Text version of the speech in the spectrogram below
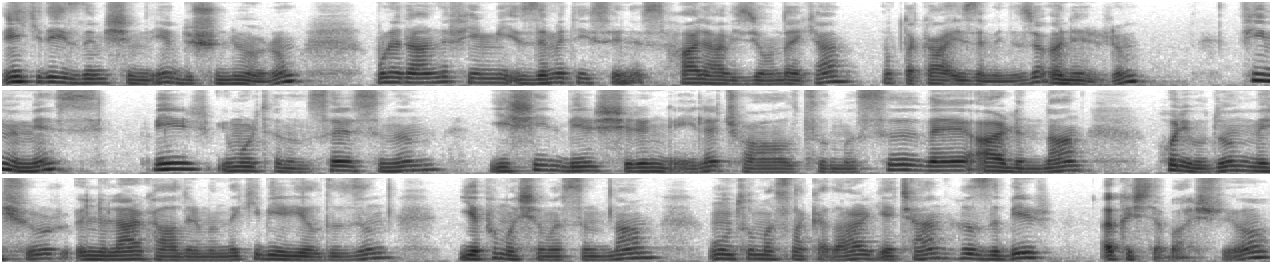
İyi ki de izlemişim diye düşünüyorum. Bu nedenle filmi izlemediyseniz hala vizyondayken mutlaka izlemenizi öneririm. Filmimiz bir yumurtanın sarısının yeşil bir şırınga ile çoğaltılması ve ardından Hollywood'un meşhur ünlüler kaldırımındaki bir yıldızın yapım aşamasından unutulmasına kadar geçen hızlı bir akışla başlıyor.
